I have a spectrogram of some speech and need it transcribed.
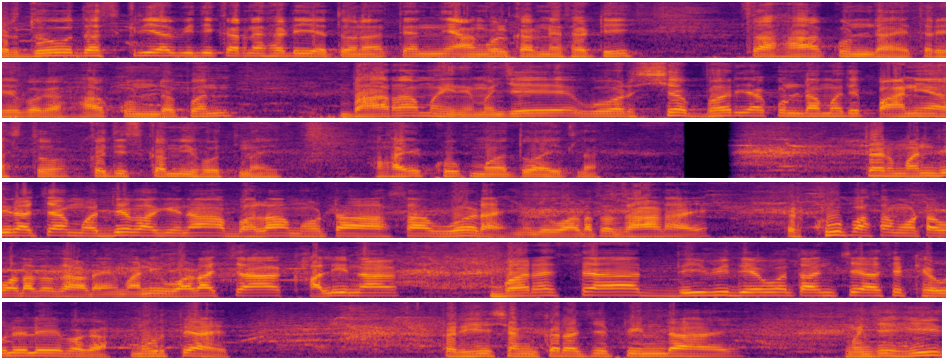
तर जो दशक्रिया विधी करण्यासाठी येतो ना त्यांनी आंघोळ करण्यासाठी चा हा कुंड आहे. तर हे बघा हा कुंड पण बारा महिने म्हणजे वर्षभर या कुंडामध्ये पाणी असतो कधीच कमी होत नाही. हा एक खूप महत्त्व आहे इथला. तर मंदिराच्या मध्यभागी ना भला मोठा असा वड आहे म्हणजे वडाचं झाड आहे. तर खूप असा मोठा वडाचा झाड आहे. आणि वडाच्या खाली ना बऱ्याचशा देवी देवतांचे असे ठेवलेले बघा मूर्त्या आहेत. तर ही शंकराची पिंड आहे. म्हणजे ही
